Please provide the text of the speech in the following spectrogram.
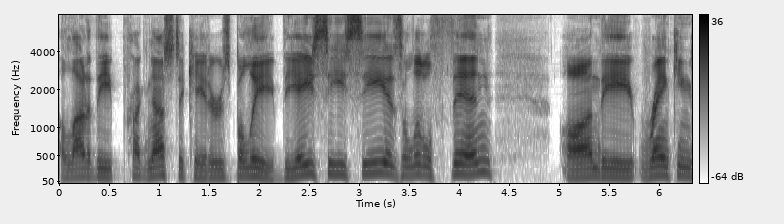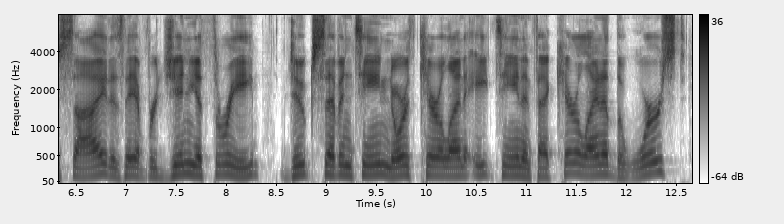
a lot of the prognosticators believe. The ACC is a little thin on the ranking side as they have Virginia 3, Duke 17, North Carolina 18. In fact, Carolina, the worst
